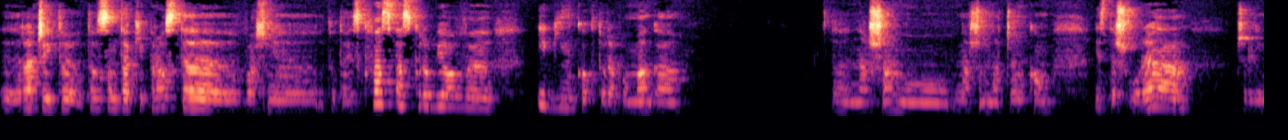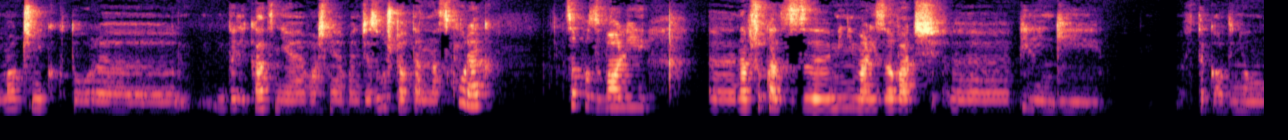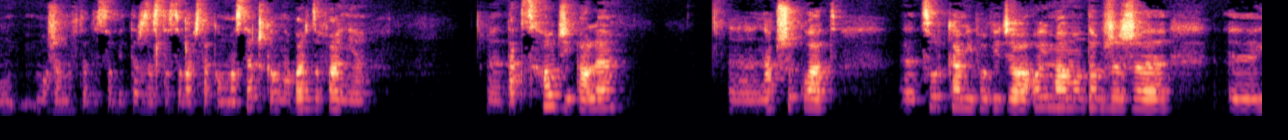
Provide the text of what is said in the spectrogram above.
E, raczej to, to są takie proste, właśnie tutaj jest kwas askrorbiowy i ginko, które pomaga naszemu, naszym naczynkom. Jest też urea, czyli mocznik, który delikatnie właśnie będzie złuszczał ten naskórek, co pozwoli y, na przykład zminimalizować y, peelingi w tygodniu. Możemy wtedy sobie też zastosować taką maseczkę. Ona bardzo fajnie tak schodzi, ale na przykład córka mi powiedziała: Oj, mamo, dobrze, że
